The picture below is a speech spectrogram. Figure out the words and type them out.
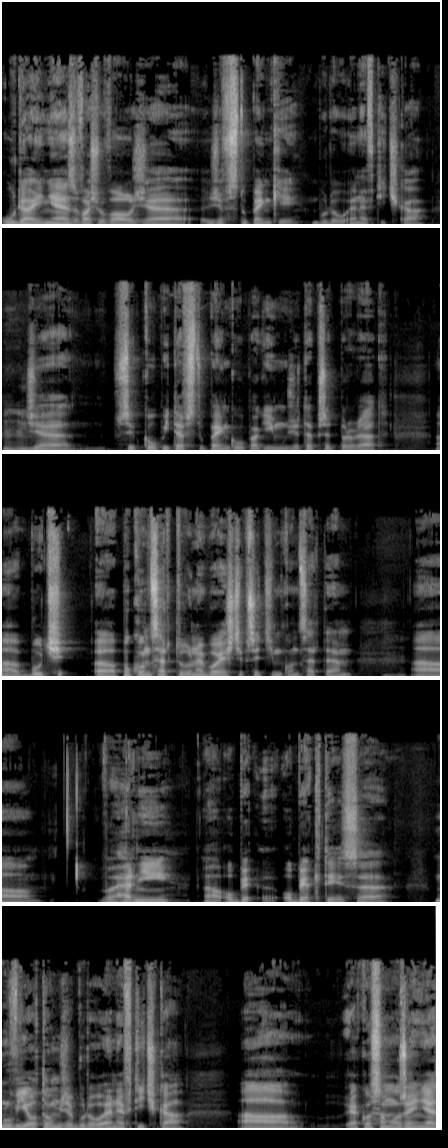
údajně zvažoval, že, že vstupenky budou NFTčka, mm-hmm. že si koupíte vstupenku, pak ji můžete předprodat uh, buď uh, po koncertu, nebo ještě před tím koncertem. Mm-hmm. Uh, herní uh, obje, objekty se mluví o tom, že budou NFTčka a jako samozřejmě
